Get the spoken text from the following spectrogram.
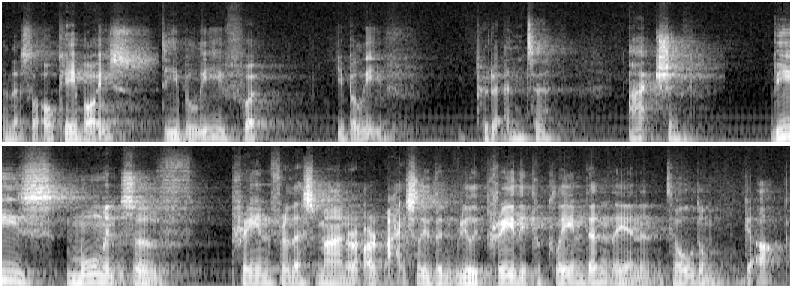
And it's like, okay, boys, do you believe what you believe? Put it into action. These moments of praying for this man, or, or actually didn't really pray, they proclaimed, didn't they, and, and told him, get up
